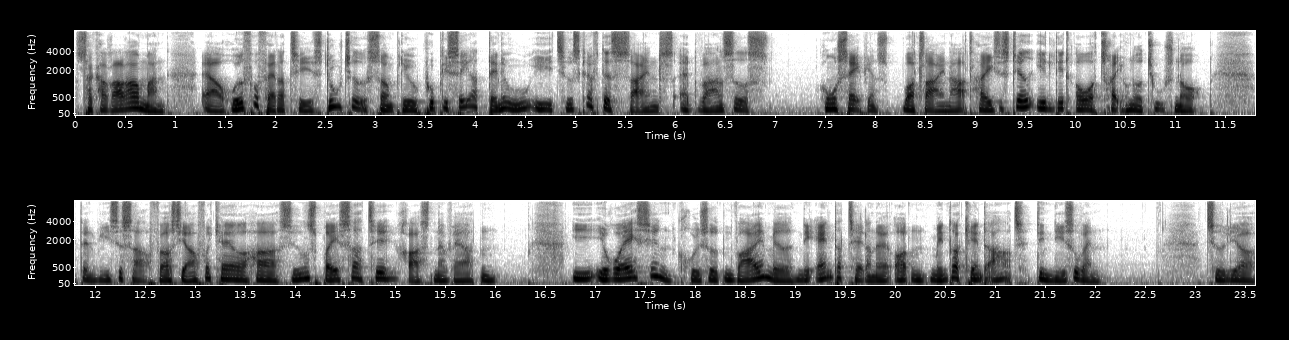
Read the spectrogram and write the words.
Sakararaman er hovedforfatter til studiet, som blev publiceret denne uge i tidsskriftet Science Advances. Homo sapiens, vores egen art, har eksisteret i lidt over 300.000 år. Den viste sig først i Afrika og har siden spredt sig til resten af verden. I Eurasien krydsede den veje med neandertalerne og den mindre kendte art Denisovan. Tidligere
